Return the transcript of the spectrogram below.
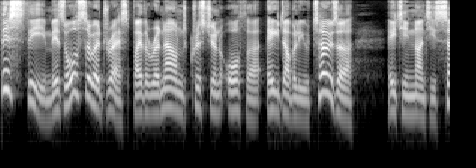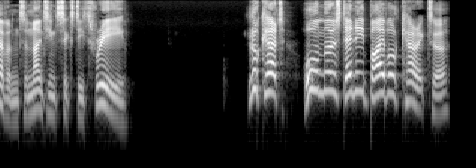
This theme is also addressed by the renowned Christian author A. W. Tozer, 1897 to 1963. Look at almost any Bible character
